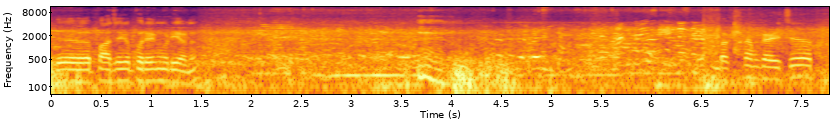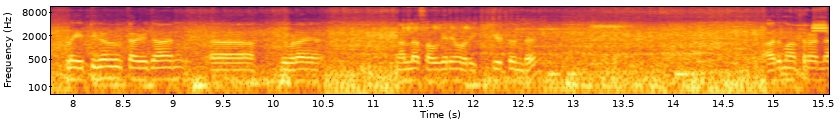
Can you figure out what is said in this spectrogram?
ഇത് പാചകപ്പുരയും കൂടിയാണ്. ഭക്ഷണം കഴിച്ച് പ്ലേറ്റുകൾ കഴുകാൻ ഇവിടെ നല്ല സൗകര്യം ഒരുക്കിയിട്ടുണ്ട്. അതുമാത്രമല്ല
